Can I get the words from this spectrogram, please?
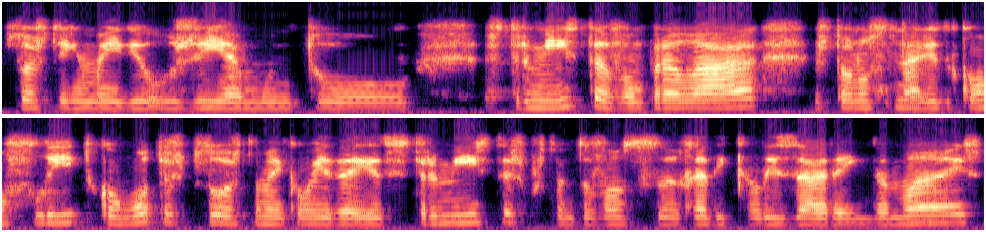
pessoas que têm uma ideologia muito extremista, vão para lá, estão num cenário de conflito com outras pessoas também com ideias extremistas, portanto, vão se radicalizar ainda mais,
